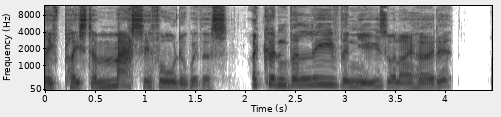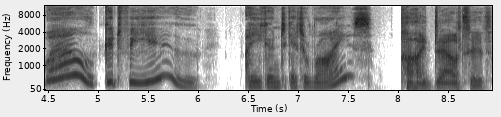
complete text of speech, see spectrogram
They've placed a massive order with us. I couldn't believe the news when I heard it. Well, good for you. Are you going to get a rise? I doubt it.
